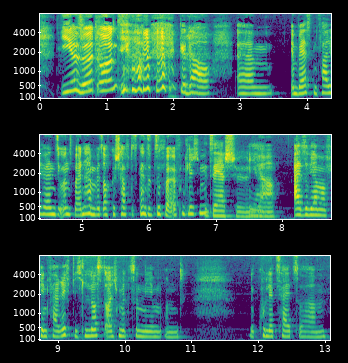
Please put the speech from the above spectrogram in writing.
Ihr hört uns? ja, genau. Ähm, Im besten Fall hören Sie uns, weil dann haben wir es auch geschafft, das Ganze zu veröffentlichen. Sehr schön, ja. ja. Also wir haben auf jeden Fall richtig Lust, euch mitzunehmen und eine coole Zeit zu haben.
